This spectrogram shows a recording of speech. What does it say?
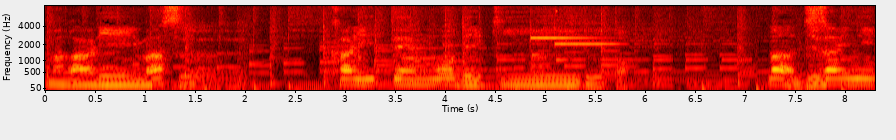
曲がります。回転もできると。まあ自在に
